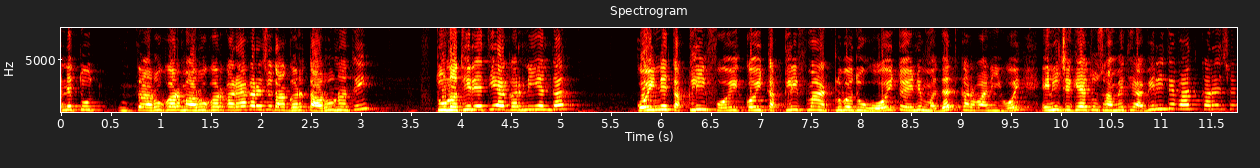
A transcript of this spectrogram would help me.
અને તું તારું ઘર મારું ઘર કર્યા કરે છે તો આ ઘર તારું નથી? તું નથી રહેતી આ ઘરની અંદર? કોઈને તકલીફ હોય કોઈ તકલીફમાં આટલું બધું હોય તો એને મદદ કરવાની હોય એની જગ્યાએ તું સામેથી આવી રીતે વાત કરે છે?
